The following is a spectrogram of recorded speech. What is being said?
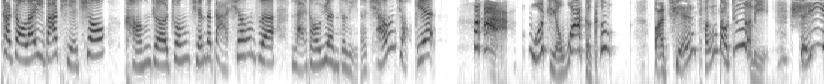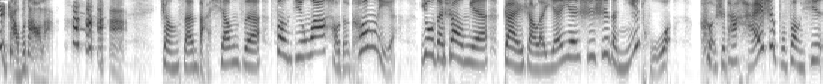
他找来一把铁锹，扛着装钱的大箱子，来到院子里的墙角边。哈哈，我只要挖个坑，把钱藏到这里，谁也找不到了。哈哈哈哈！张三把箱子放进挖好的坑里，又在上面盖上了严严实实的泥土。可是他还是不放心，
